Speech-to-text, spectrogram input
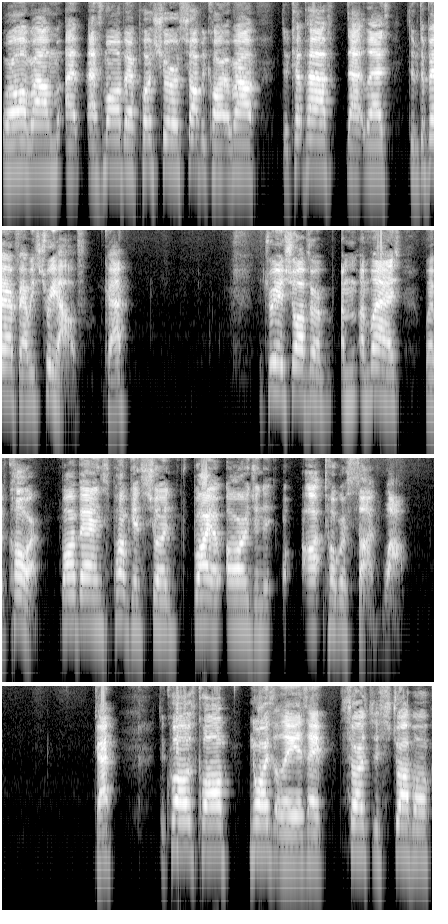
were all around as Small Bear pushed her shopping cart around the path that led to the Bear family's treehouse. Okay? The tree and shrubs are ablaze with color. Barban's pumpkins should bright orange in the October sun. Wow. Okay? The crows call noisily as they search the stubble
